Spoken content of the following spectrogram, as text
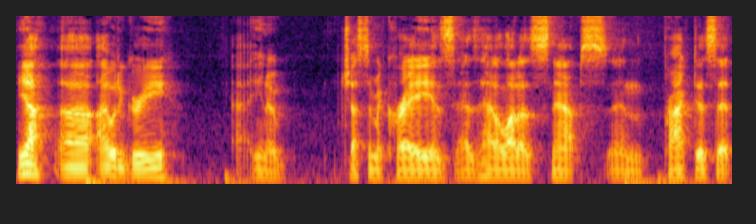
Yeah, uh, I would agree. Uh, you know, Justin McCray has, has had a lot of snaps in practice at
